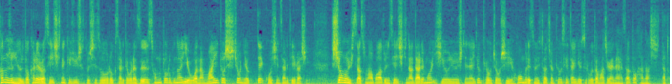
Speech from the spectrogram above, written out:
彼女によると彼らは正式な居住者として登録されておらず、その登録内容は毎年市長によって更新されているらしい。市長のオフィスはそのアパートに正式な誰も使用していないと強調し、ホームレスの人たちは強制退去することは間違いないはずだと話したと。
